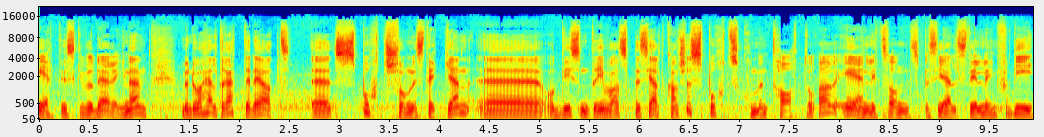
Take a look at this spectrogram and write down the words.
etiske vurderingene. Men du har helt rett i det at uh, sportsjournalistikken og de som driver spesielt kanskje sportskommentatorer, er en litt sånn spesiell stilling. fordi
